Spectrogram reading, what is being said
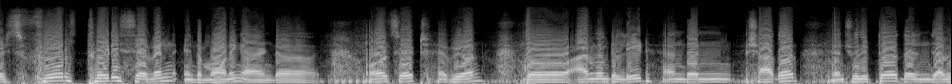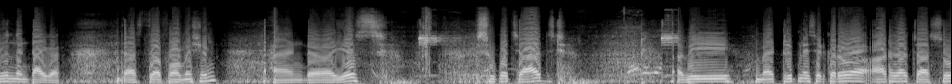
it's 4:37 in the morning and uh, all set everyone so i'm going to lead and then shagar then shudipto then jamil then tiger that's the formation and uh, yes super charged अभी मैं ट्रिप में सेट करो आठ हज़ार चार सौ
